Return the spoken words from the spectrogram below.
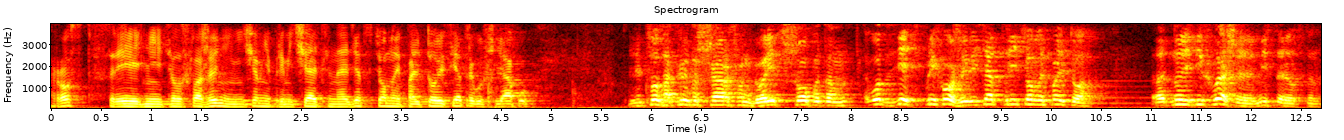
Рост средний, телосложение ничем не примечательное, одет в темное пальто и фетровую шляпу. Лицо закрыто шарфом, говорит шепотом. Вот здесь, в прихожей, висят три темных пальто. Одно из них ваше, мистер Элстон.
